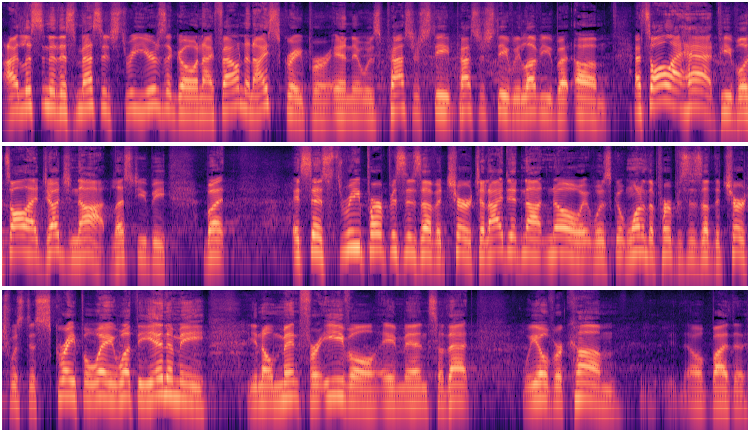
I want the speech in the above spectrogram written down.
I listened to this message three years ago, and I found an ice scraper, and it was Pastor Steve. Pastor Steve, we love you, but um, that's all I had, people. It's all I had. Judge not, lest you be. But it says three purposes of a church, and I did not know it was one of the purposes of the church was to scrape away what the enemy, you know, meant for evil. Amen. So that we overcome, you know, by the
